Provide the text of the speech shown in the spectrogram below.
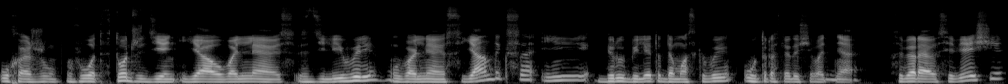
ухожу. Вот, в тот же день я увольняюсь с Delivery, увольняюсь с Яндекса и беру билеты до Москвы утро следующего дня. Собираю все вещи,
